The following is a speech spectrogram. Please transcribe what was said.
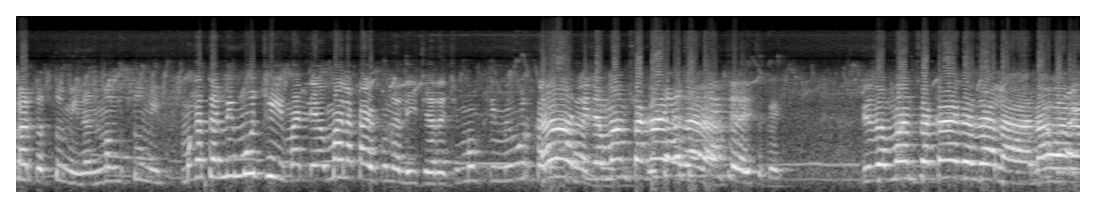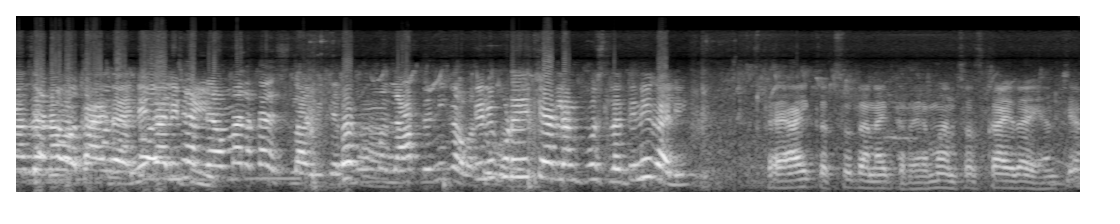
करतात तुम्ही आणि मग तुम्ही. मग आता मी मोठी म्हणले मला काय कुणाला विचारायची? मग ती मी हा, उरका तिच्या माणसा काय झाला. विचारायचं काय? तिचा माणसा काय झाला. नवा राजा नवा कायदा. निघाली ती. मला काय तिने कुठे विचारलं आणि पुसलं ती निघाली. काय ऐकत सुद्धा नाही तर माणसाच कायदा आहे आमच्या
